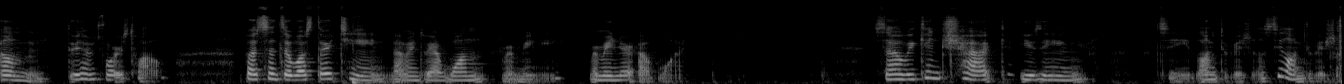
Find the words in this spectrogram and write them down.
um 3 times 4 is 12. But since it was 13, that means we have 1 remaining, remainder of 1. So we can check using, let's see, long division. Let's see long division.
